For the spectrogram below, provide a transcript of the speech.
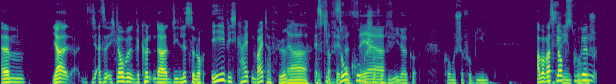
Ähm, ja, also ich glaube, wir könnten da die Liste noch Ewigkeiten weiterführen. Ja, Es gibt so Fall komische Phobien. viele ko komische Phobien. Aber was extrem glaubst du denn, komisch.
